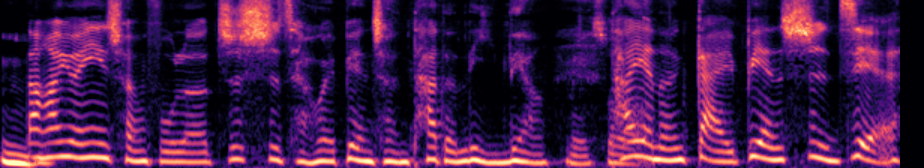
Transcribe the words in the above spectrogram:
嗯，当他愿意臣服了，知识才会变成他的力量，没错，他也能改变世界。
